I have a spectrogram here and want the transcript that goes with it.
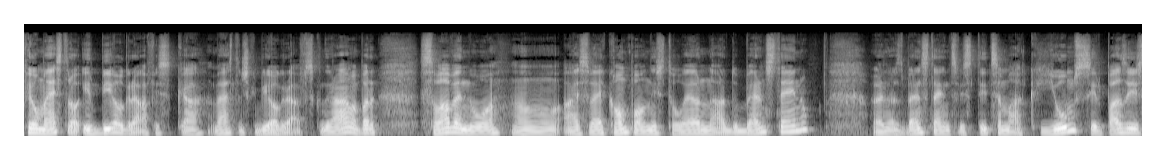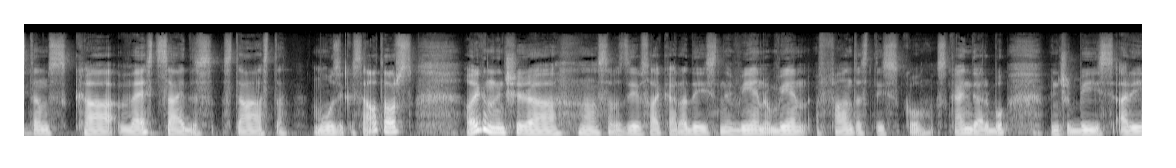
Filma Estro ir biogrāfiska, vēsturiski biogrāfiska drāma par slaveno uh, ASV komponistu Leonardu Bernsteinu. Leonards Bernsteins visticamāk jums ir pazīstams kā Vestsaidas stāsta mūzikas autors. Lai gan viņš ir uh, savas dzīves laikā radījis nevienu fantastisku skaņdarbu, viņš ir bijis arī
